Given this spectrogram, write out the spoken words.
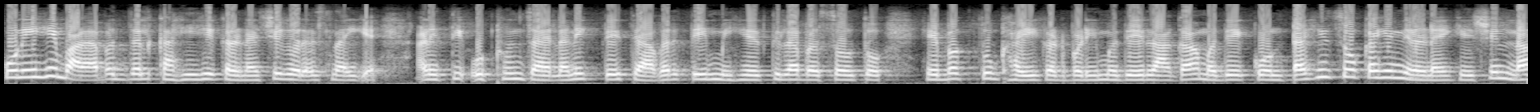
कुणीही बाळाबद्दल काहीही करण्याची गरज नाहीये. आणि ती उठून जायला निघते त्यावर ती मिहीर तिला बसवतो. हे बघ तू घाई गडबडीमध्ये रागामध्ये कोणताही जो काही निर्णय घेशील ना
